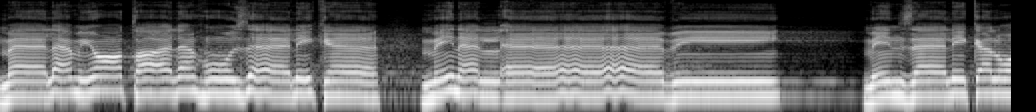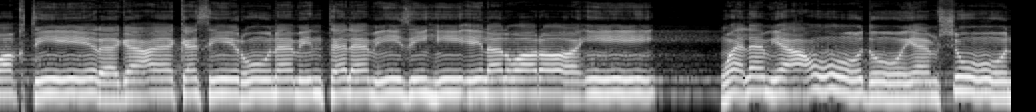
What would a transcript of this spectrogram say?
ما لم يعطى له ذلك. من الآب. من ذلك الوقت رجع كثيرون من تلاميذه إلى الوراء ولم يعودوا يمشون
